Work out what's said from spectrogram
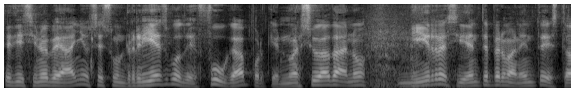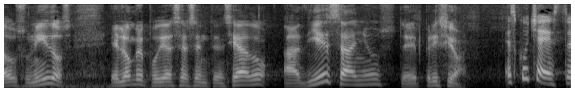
de 19 años, es un riesgo de fuga porque no es ciudadano ni residente permanente de Estados Unidos. El hombre podía ser sentenciado a 10 años de prisión. Escuche esto,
